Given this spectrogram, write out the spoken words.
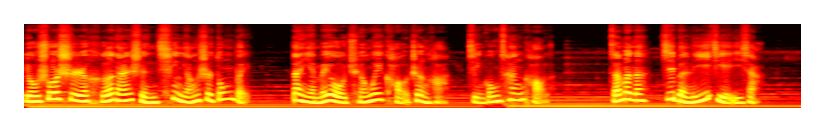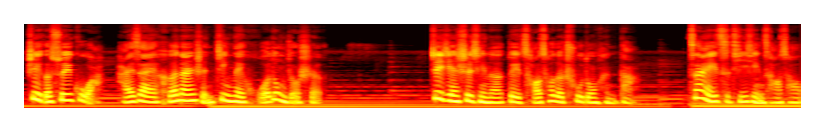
有说是河南省沁阳市东北，但也没有权威考证哈，仅供参考了。咱们呢，基本理解一下，这个虽故啊还在河南省境内活动就是了。这件事情呢，对曹操的触动很大，再一次提醒曹操，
